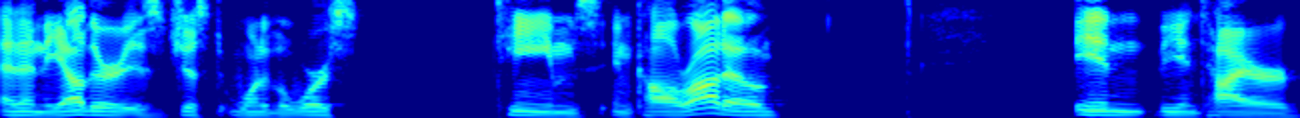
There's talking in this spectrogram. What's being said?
and then the other is just one of the worst teams in Colorado in the entire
